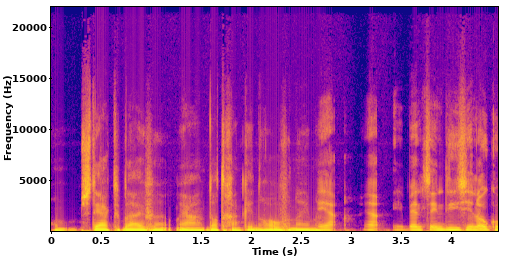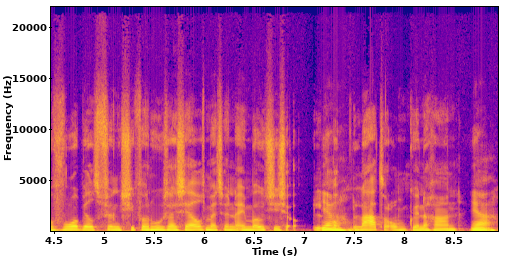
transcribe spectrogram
Om sterk te blijven. Maar ja, dat gaan kinderen overnemen. Ja, ja, je bent in die zin ook een voorbeeldfunctie van hoe zij zelf met hun emoties Ja. later om kunnen gaan. Ja,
